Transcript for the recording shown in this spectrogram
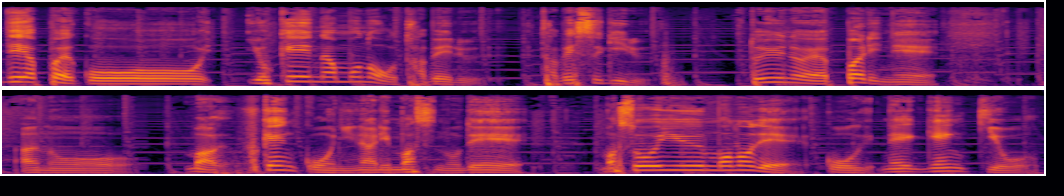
でやっぱりこう余計なものを食べる食べ過ぎるというのはやっぱりねあのまあ不健康になりますので、まあ、そういうものでこうね元気を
